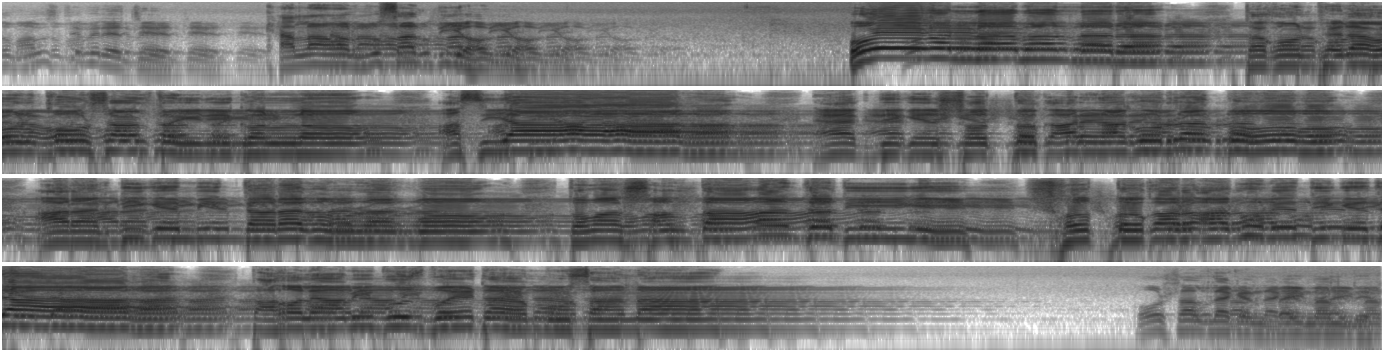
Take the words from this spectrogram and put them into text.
তো বুঝতে পেরেছেন। খেলা আমার মুসাদ দিয়ে হবে। ও আল্লাহ বান্দারা তখন ফেরাউন কৌশল তৈরি করল। আসিয়া একদিকে সত্যকারের আগুন রাখব আর একদিকে মিথ্যার আগুন রাখব। তোমার সন্তান যদি সত্যকার আগুনের দিকে যায় তাহলে আমি বুঝব এটা মুসা না কৌশল দেখেন বেঈমানদের।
